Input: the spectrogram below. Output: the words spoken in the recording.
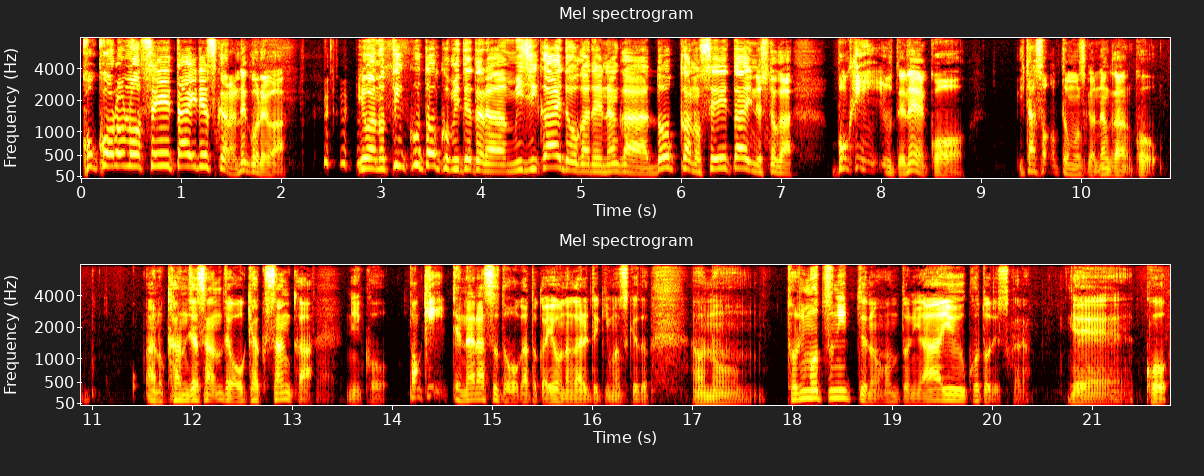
心の生態ですからね、これは。要は、あの、TikTok 見てたら、短い動画で、なんか、どっかの生態の人が、ボキー言ってね、こう、痛そうって思うんですけど、なんか、こう、あの、患者さんってお客さんか、に、こう、ポキーって鳴らす動画とかよう流れてきますけど、あの、鳥もつ煮っていうのは本当にああいうことですから、えー、こ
